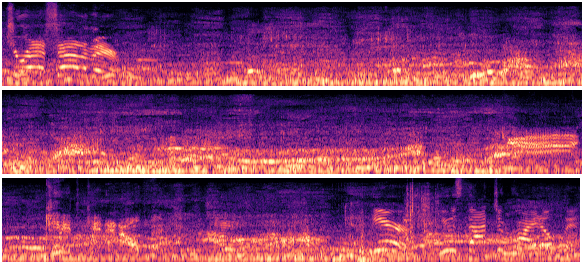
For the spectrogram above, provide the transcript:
Get your ass out of there. Ah, can't get it open! Here, use that to pry it open.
